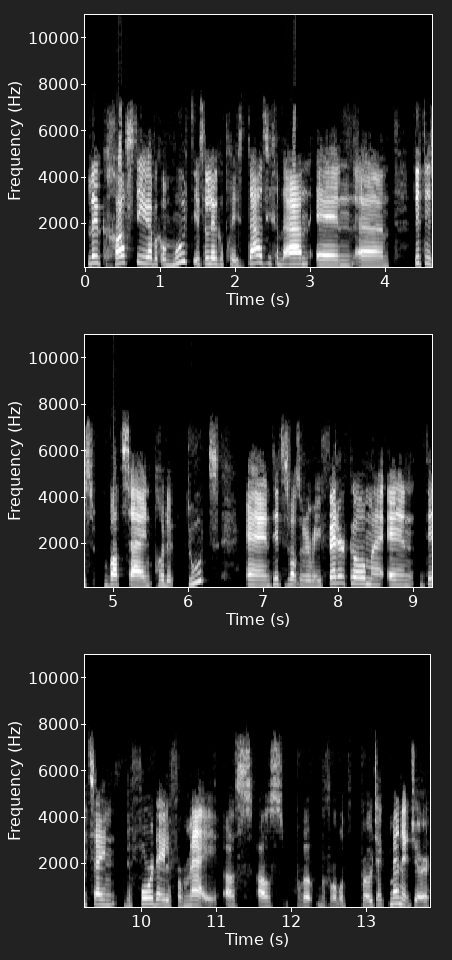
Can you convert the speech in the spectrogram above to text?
leuke gast, die heb ik ontmoet. Die heeft een leuke presentatie gedaan. En uh, dit is wat zijn product doet. En dit is wat we ermee verder komen. En dit zijn de voordelen voor mij als, als bijvoorbeeld project manager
